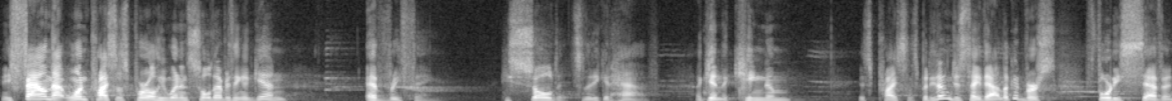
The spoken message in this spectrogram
He found that one priceless pearl. He went and sold everything. Again, everything. He sold it so that he could have. Again, the kingdom is priceless. But he doesn't just say that. Look at verse 47,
